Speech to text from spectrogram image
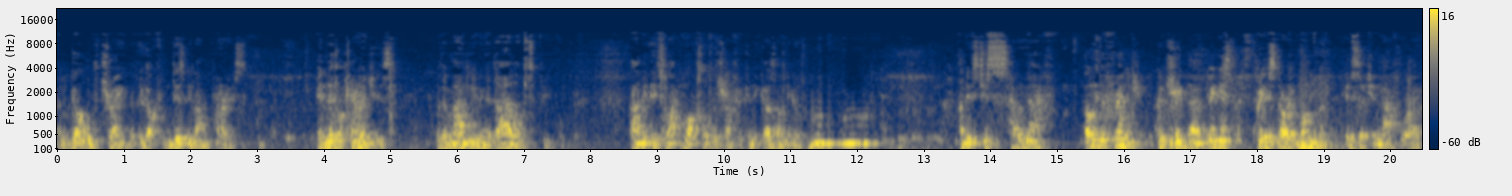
and gold train that they got from Disneyland Paris in little carriages with a man giving a dialogue to people. And it, it's like blocks all the traffic and it goes on and it goes and it's just so naff. Only the French could treat their biggest prehistoric monument in such a naff way.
